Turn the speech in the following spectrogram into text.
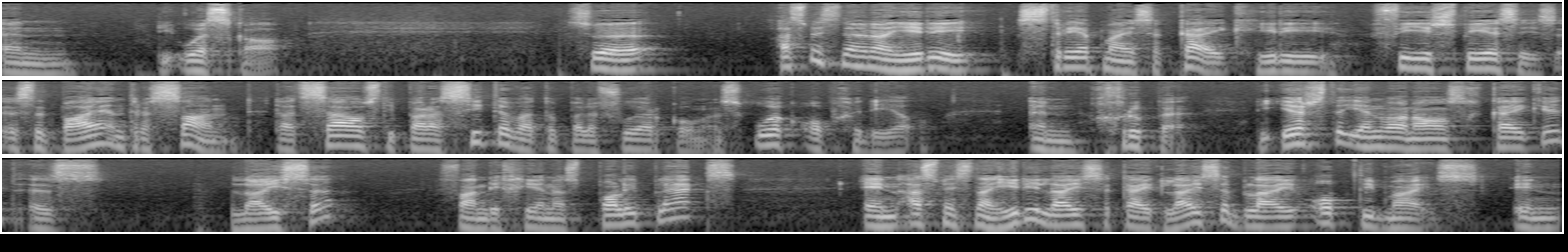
in die Oos-Kaap. So as mens nou na hierdie streepmuise kyk, hierdie vier spesies, is dit baie interessant dat selfs die parasiete wat op hulle voorkom is ook opgedeel in groepe. Die eerste een waarna ons gekyk het is luise van die genus Polyplex. En as mens na hierdie luise kyk, luise bly op die muis en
